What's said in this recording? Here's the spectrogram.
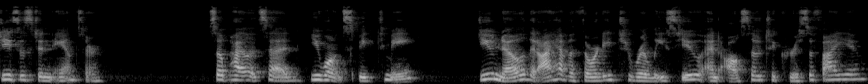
Jesus didn't answer. So Pilate said, You won't speak to me? Do you know that I have authority to release you and also to crucify you?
